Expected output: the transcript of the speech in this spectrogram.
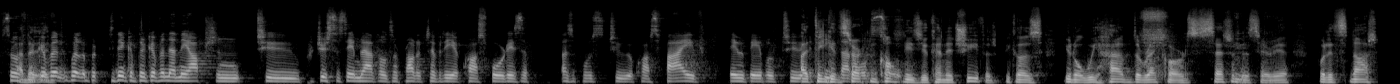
So if and they're I, given, well, but do you think if they're given then the option to produce the same levels of productivity across four days of as opposed to across five, they would be able to. I think in certain also. companies you can achieve it because you know we have the records set in mm. this area, but it's not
